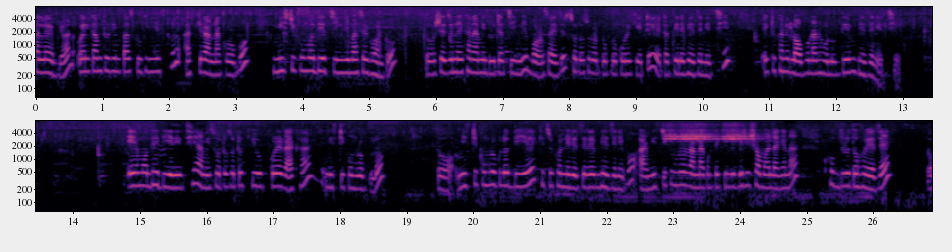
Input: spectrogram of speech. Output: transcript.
Hello everyone welcome to Rimpa's cooking school আজকে রান্না করব মিষ্টি কুমড়ো দিয়ে চিংড়ি মাছের ঘন্ট। তো সেজন্য এখানে আমি দুইটা চিংড়ি বড় সাইজের ছোট ছোট টুকরো করে কেটে এটা তেলে ভেজে নিচ্ছি। একটুখানি লবণ আর হলুদ দিয়ে ভেজে নিচ্ছি। এর মধ্যে দিয়ে দিচ্ছি আমি ছোট ছোট কিউব করে রাখা মিষ্টি কুমড়োগুলো। তো মিষ্টি কুমড়োগুলো দিয়ে কিছুক্ষণ নেড়ে চেড়ে ভেজে নিব। আর মিষ্টি কুমড়ো রান্না করতে কিন্তু বেশি সময় লাগে না, খুব দ্রুত হয়ে যায়। তো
